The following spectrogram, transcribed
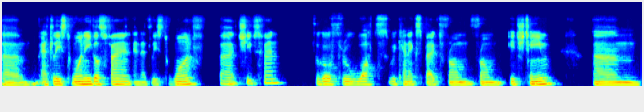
um, at least one Eagles fan and at least one uh, Chiefs fan to go through what we can expect from from each team. Um,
